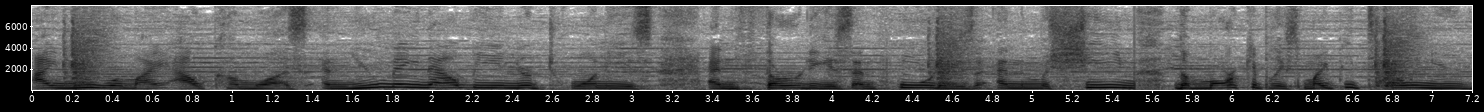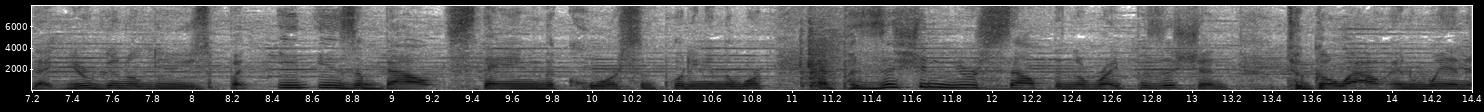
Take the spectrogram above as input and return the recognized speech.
I knew where my outcome was. And you may now be in your 20s and 30s and 40s, and the machine, the marketplace might be telling you that you're gonna lose, but it is about staying the course and putting in the work and position yourself in the right position to go out and win.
